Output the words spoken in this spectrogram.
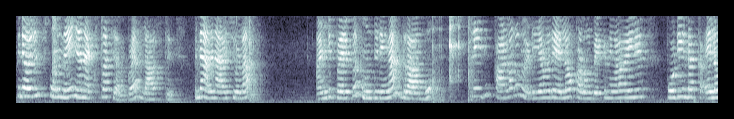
പിന്നെ ഒരു സ്പൂൺ നെയ്യ് ഞാൻ എക്സ്ട്രാ ചേർക്കുക ലാസ്റ്റ് പിന്നെ അതിനാവശ്യമുള്ള അണ്ടിപ്പരിപ്പ് മുന്തിരിങ്ങ ഗ്രാമ്പു പിന്നെ ഇത് കളർ വേണ്ടി ഞാൻ ഒരു യെല്ലോ കളർ ഉപയോഗിക്കും. നിങ്ങളുടെ കയ്യിൽ പൊടിയുടെ യെല്ലോ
